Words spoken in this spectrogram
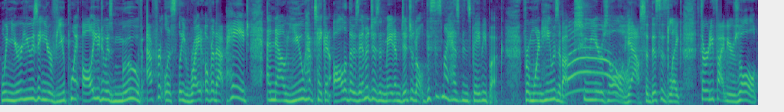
When you're using your VuPoint, all you do is move effortlessly right over that page, and now you have taken all of those images and made them digital. This is my husband's baby book from when he was about two years old. Yeah, so this is like 35 years old.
